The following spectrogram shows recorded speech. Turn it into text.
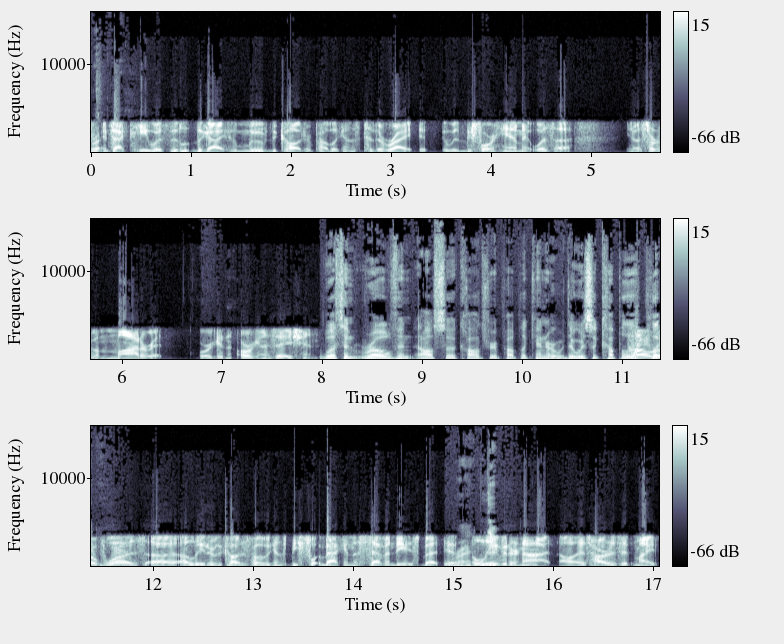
Right. In fact, he was the the guy who moved the college Republicans to the right. It, it was before him. It was a you know sort of a moderate organ, organization. Wasn't Rove and also a college Republican, or there was a couple of Karl pla- Rove was uh, a leader of the college Republicans before back in the 70s, but it, Right. believe it or not, uh, as hard as it might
